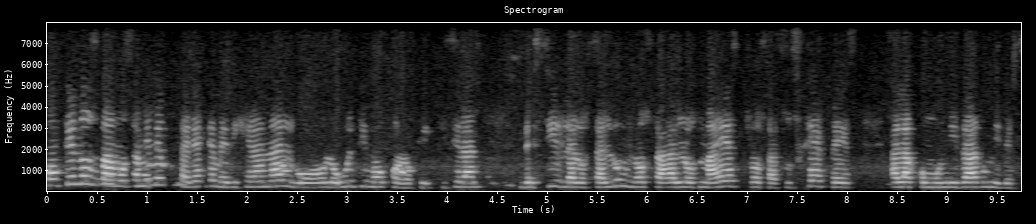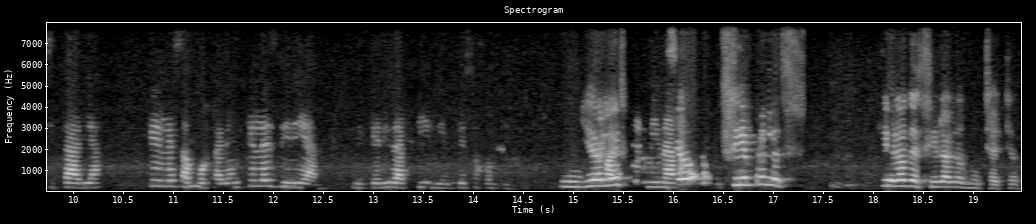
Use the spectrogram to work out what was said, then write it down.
¿Con qué nos vamos? A mí me gustaría que me dijeran algo, lo último, con lo que quisieran decirle a los alumnos, a los maestros, a sus jefes, a la comunidad universitaria. ¿Qué les aportarían? ¿Qué les dirían? Mi querida Tilly, empiezo contigo. Yo, les, yo siempre les quiero decir a los muchachos,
